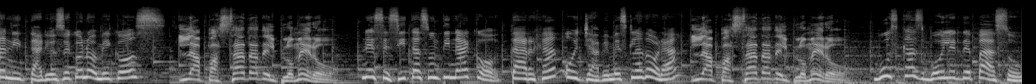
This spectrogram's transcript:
Sanitarios económicos. La pasada del plomero. ¿Necesitas un tinaco, tarja o llave mezcladora? La pasada del plomero. ¿Buscas boiler de paso,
